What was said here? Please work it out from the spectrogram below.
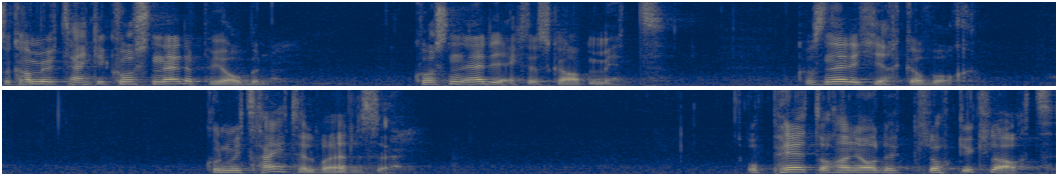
Så kan vi jo tenke hvordan er det på jobben? Hvordan er det i ekteskapet mitt? Hvordan er det i kirka vår? Hvordan vi trenger helbredelse? Og Peter han gjør det klokkeklart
